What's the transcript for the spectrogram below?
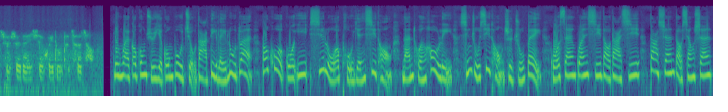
雪隧的一些回堵的车潮。另外，高工局也公布九大地雷路段，包括国一西罗普盐系统、南屯后里、新竹系统至竹北；国三关西到大溪、大山到香山、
